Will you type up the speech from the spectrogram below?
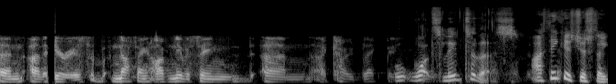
and other areas. Nothing. I've never seen um, a code black. What's led to this? I think it's just a,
